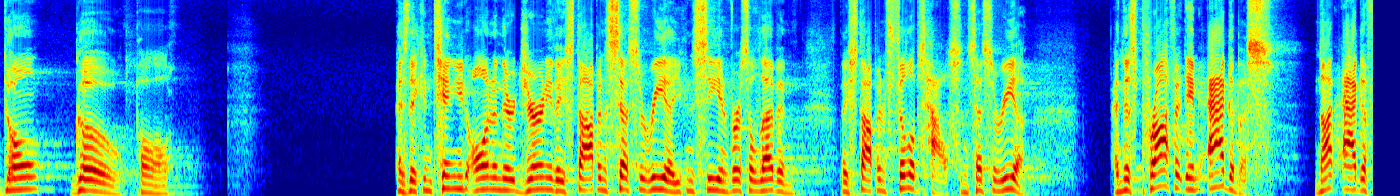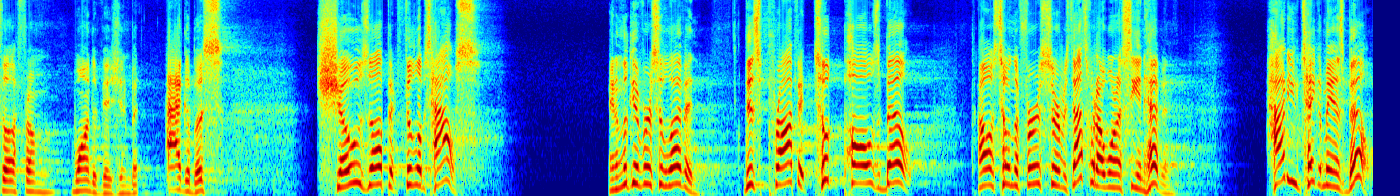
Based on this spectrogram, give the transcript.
Don't go, Paul. As they continued on in their journey, they stop in Caesarea. You can see in verse 11, they stop in Philip's house in Caesarea. And this prophet named Agabus, not Agatha from WandaVision, but Agabus, shows up at Philip's house. And look at verse 11. This prophet took Paul's belt. I was telling the first service, that's what I want to see in heaven. How do you take a man's belt?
